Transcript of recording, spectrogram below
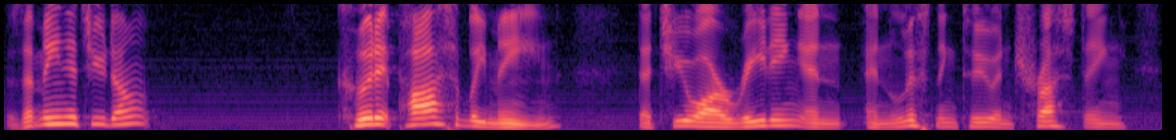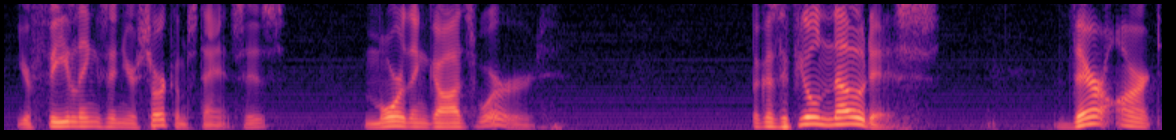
Does that mean that you don't? Could it possibly mean that you are reading and, and listening to and trusting your feelings and your circumstances more than God's Word? Because if you'll notice, there aren't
